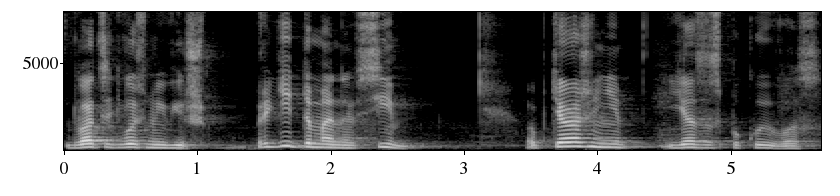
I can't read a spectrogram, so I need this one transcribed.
28 вірш. Придіть до мене всі обтяжені, я заспокою вас.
